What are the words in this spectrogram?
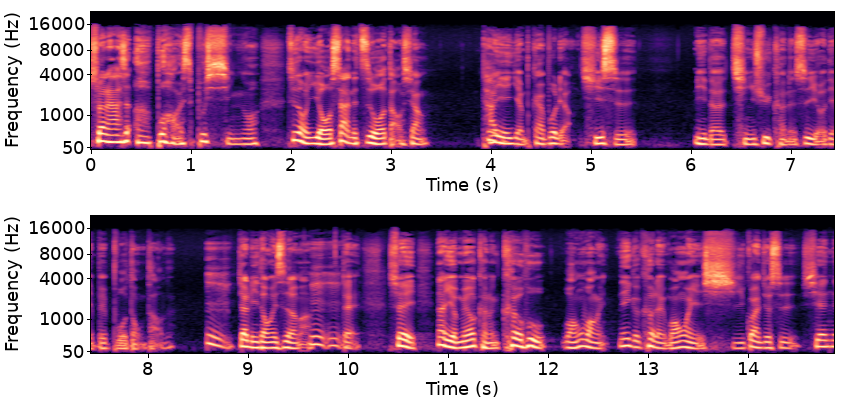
虽然他是啊不好意思不行哦，这种友善的自我导向。他也掩盖不了，其实你的情绪可能是有点被波动到的。嗯，叫你懂我意思了吗？嗯嗯，对。所以那有没有可能客户往往那个客人往往也习惯就是先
